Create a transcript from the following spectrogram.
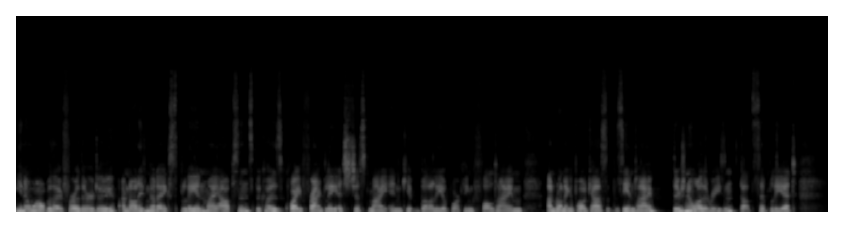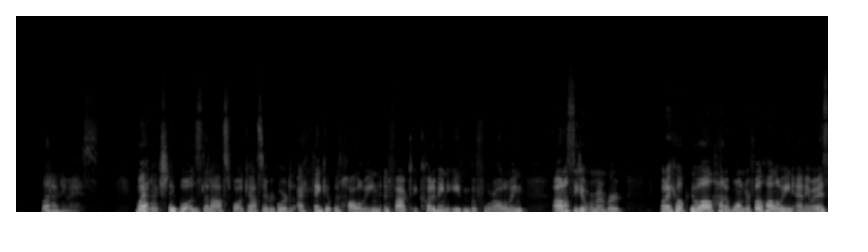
you know what, without further ado, I'm not even going to explain my absence because, quite frankly, it's just my incapability of working full time and running a podcast at the same time. There's no other reason, that's simply it. But, anyways. When actually was the last podcast I recorded? I think it was Halloween. In fact, it could have been even before Halloween. I honestly don't remember. But I hope you all had a wonderful Halloween, anyways.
